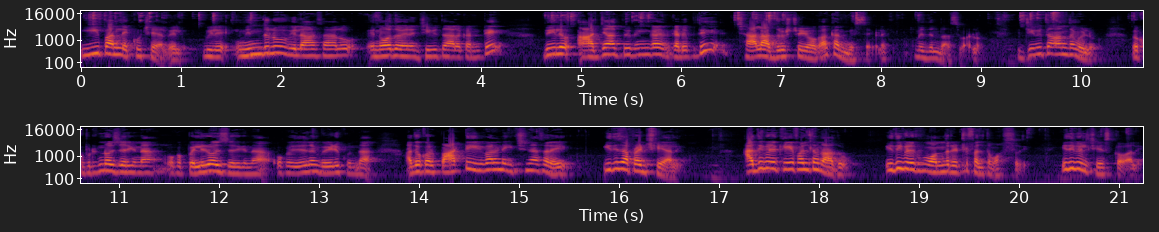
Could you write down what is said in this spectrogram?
ఈ పనులు ఎక్కువ చేయాలి వీళ్ళు. వీళ్ళు విందులు విలాసాలు వినోదమైన జీవితాల కంటే వీళ్ళు ఆధ్యాత్మికంగా గడిపితే చాలా అదృష్ట యోగా కనిపిస్తాయి వీళ్ళకి మిథున రాశి వాళ్ళు. జీవితాంతం వీళ్ళు ఒక పుట్టినరోజు జరిగినా ఒక పెళ్ళి రోజు జరిగినా ఒక ఏదైనా వేడుకుందా అది ఒక పార్టీ ఇవ్వాలని ఇచ్చినా సరే ఇది సపరేట్ చేయాలి. అది వీళ్ళకి ఏ ఫలితం రాదు. ఇది వీళ్ళకి వంద రెట్లు ఫలితం వస్తుంది. ఇది వీళ్ళు చేసుకోవాలి.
